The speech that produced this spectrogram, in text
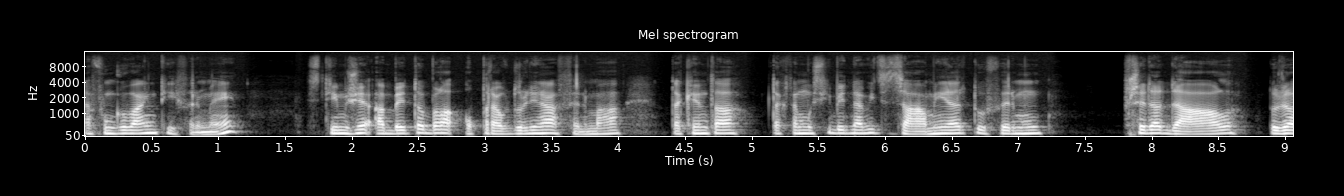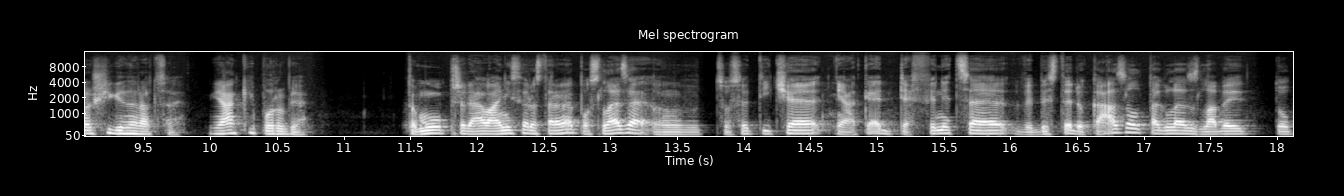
na fungování té firmy, s tím, že aby to byla opravdu rodinná firma, tak, jen ta, tak tam musí být navíc záměr tu firmu předat dál do další generace v nějaký podobě. Tomu předávání se dostaneme posléze. Co se týče nějaké definice, vy byste dokázal takhle z hlavy to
